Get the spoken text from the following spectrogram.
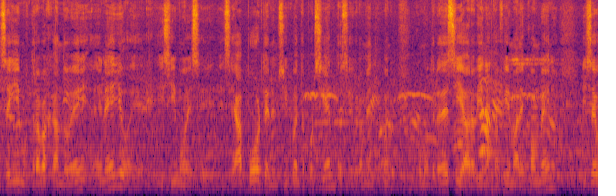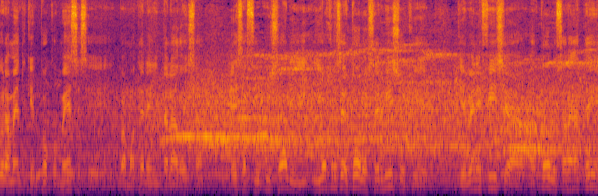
seguimos trabajando en ello, eh, hicimos ese, ese, aporte en un 50%, seguramente, bueno, como te decía, ahora viene esta firma de convenio y seguramente que en pocos meses eh, vamos a tener instalado esa, esa sucursal y, ofrecer todos los servicios que, beneficia a todos los sanagasteños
